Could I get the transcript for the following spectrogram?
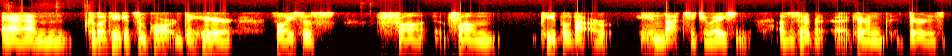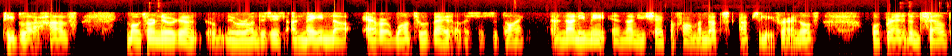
because um, I think it's important to hear voices from from people that are in that situation. As I said, uh, Kieran, there is people that have motor neuron, neuron disease and may not ever want to avail of assisted dying in any in any shape or form, and that's absolutely fair enough. But Brendan felt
